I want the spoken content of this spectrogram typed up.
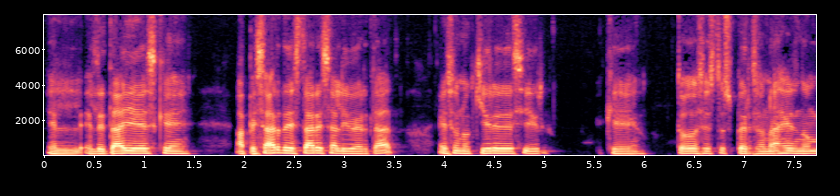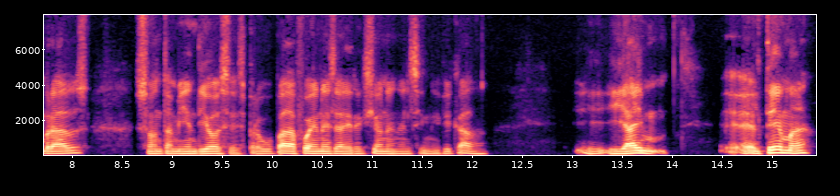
el, el detalle es que a pesar de estar esa libertad, eso no quiere decir que todos estos personajes nombrados son también dioses. Prabhupada fue en esa dirección en el significado. Y, hay el tema,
